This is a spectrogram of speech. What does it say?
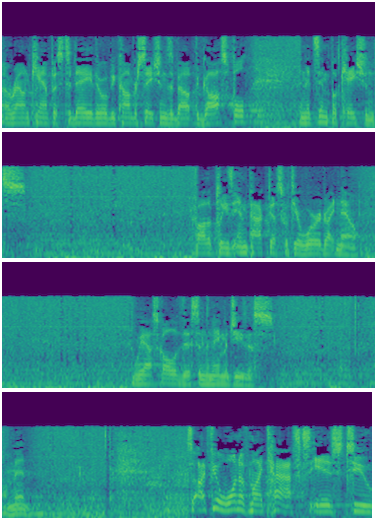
around campus today, there will be conversations about the gospel and its implications. Father, please impact us with your word right now. We ask all of this in the name of Jesus. Amen. So I feel one of my tasks is to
